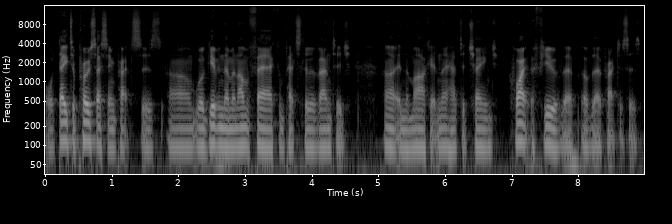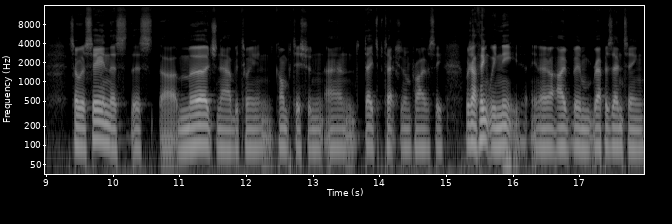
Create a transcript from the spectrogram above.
or data processing practices um, were giving them an unfair competitive advantage uh, in the market, and they had to change quite a few of their of their practices. So we're seeing this this uh, merge now between competition and data protection and privacy, which I think we need. You know, I've been representing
